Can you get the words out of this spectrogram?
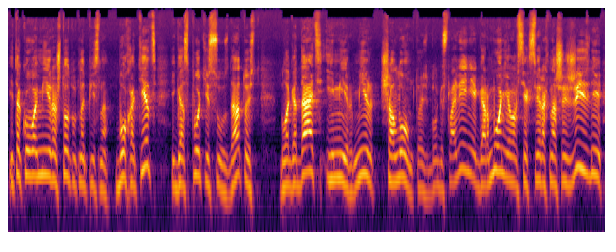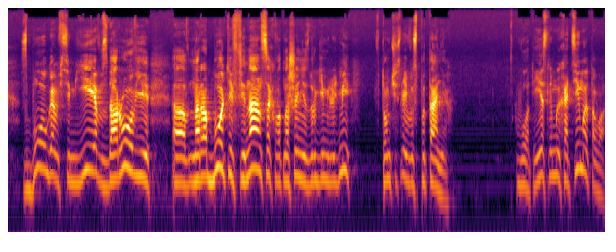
и такого мира, что тут написано? Бог Отец и Господь Иисус, да, то есть благодать и мир, мир шалом, то есть благословение, гармония во всех сферах нашей жизни, с Богом, в семье, в здоровье, э, на работе, в финансах, в отношении с другими людьми, том числе и в испытаниях. Вот, и если мы хотим этого,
